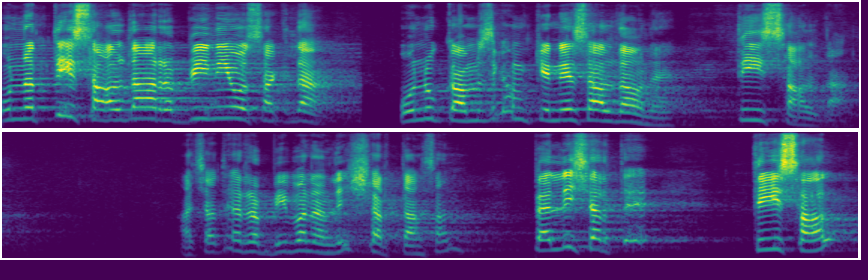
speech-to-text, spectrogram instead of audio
29 ਸਾਲ ਦਾ ਰੱਬੀ ਨਹੀਂ ਹੋ ਸਕਦਾ। ਉਹਨੂੰ ਕਮ ਸੇ ਕਮ ਕਿੰਨੇ ਸਾਲ ਦਾ ਹੋਣਾ? 30 ਸਾਲ ਦਾ। ਅੱਛਾ, ਤੇ ਰੱਬੀ ਬਣਨ ਲਈ ਸ਼ਰਤਾਂ ਸਨ। ਪਹਿਲੀ ਸ਼ਰਤ 30 ਸਾਲ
